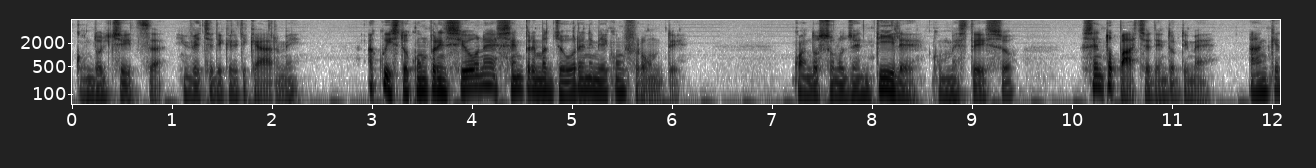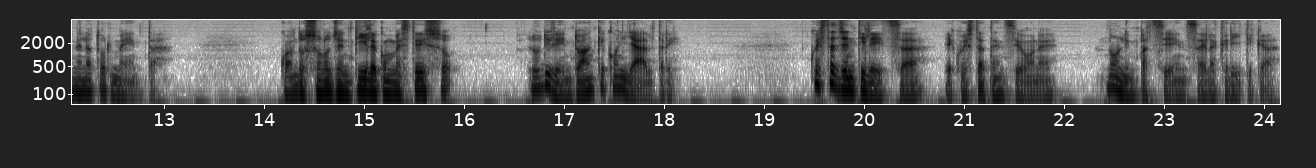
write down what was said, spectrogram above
con dolcezza invece di criticarmi, acquisto comprensione sempre maggiore nei miei confronti. Quando sono gentile con me stesso, sento pace dentro di me, anche nella tormenta. Quando sono gentile con me stesso, lo divento anche con gli altri. Questa gentilezza e questa attenzione, non l'impazienza e la critica,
